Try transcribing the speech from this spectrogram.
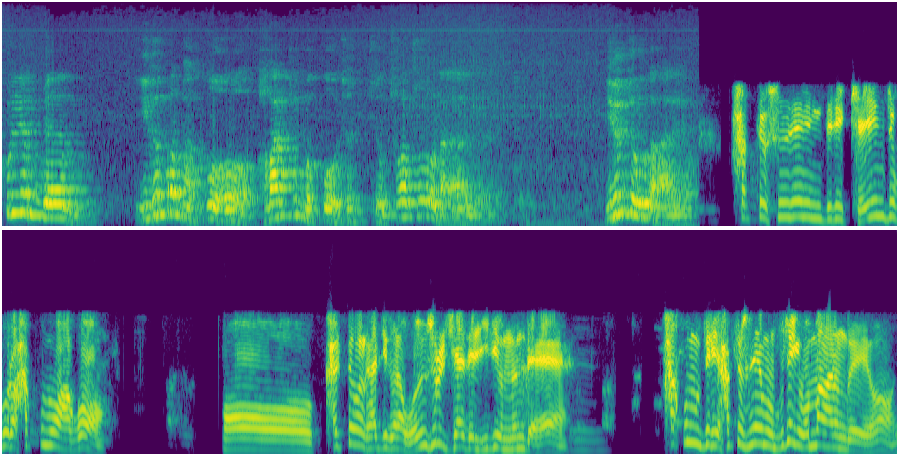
훈련면 이것만 받고 밥 한 끼 먹고 저, 저 초등학교로 나가는 거예요. 이런 경우가 많아요. 학교 선생님들이 개인적으로 학부모하고 어, 갈등을 가지거나 원수를 지어야 될 일이 없는데 학부모들이 학교 선생님을 무지하게 원망하는 거예요.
